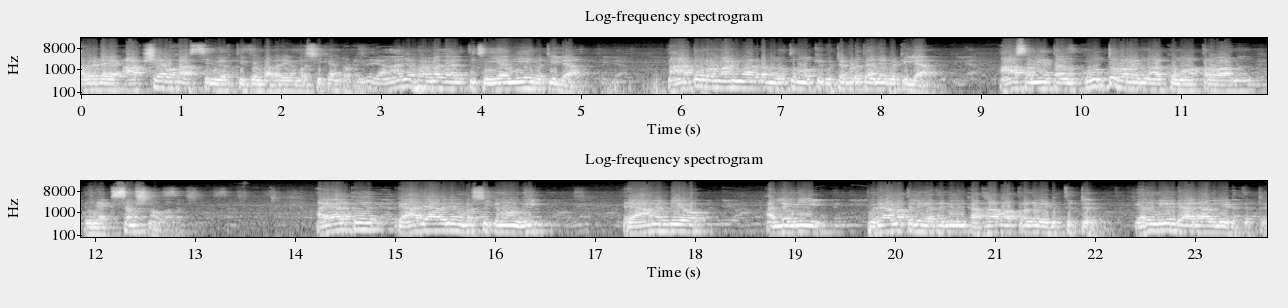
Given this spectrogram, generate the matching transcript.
അവരുടെ ആക്ഷേപഹാസ്യം ഉയർത്തിക്കൊണ്ട് അവരെ വിമർശിക്കാൻ തുടങ്ങി. രാജഭരണകാലത്ത് ചെയ്യാനേ പറ്റില്ല. നാട്ടുപ്രമാണിമാരുടെ മുഖത്ത് നോക്കി കുറ്റപ്പെടുത്താനേ പറ്റില്ല. ആ സമയത്താണ് കൂത്തു പറയുന്ന ആൾക്ക് മാത്രമാണ് ഇതിന് എക്സംഷൻ ഉള്ളത്. അയാൾക്ക് രാജാവിനെ വിമർശിക്കണമെങ്കിൽ രാമന്റെയോ അല്ലെങ്കിൽ പുരാണത്തിലെ ഏതെങ്കിലും കഥാപാത്രങ്ങൾ എടുത്തിട്ട് ഏതെങ്കിലും രാജാവിനെ എടുത്തിട്ട്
